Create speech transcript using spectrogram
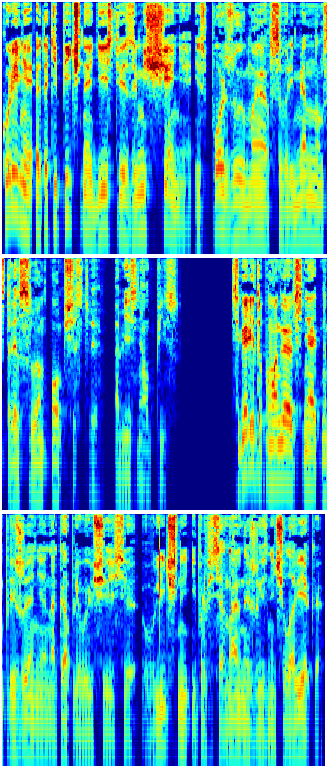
Курение – это типичное действие замещения, используемое в современном стрессовом обществе, объяснял Пис. Сигареты помогают снять напряжение, накапливающееся в личной и профессиональной жизни человека.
